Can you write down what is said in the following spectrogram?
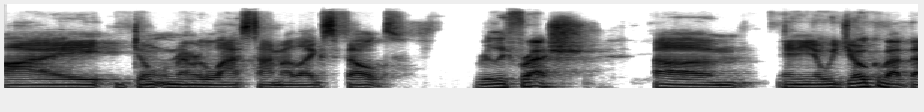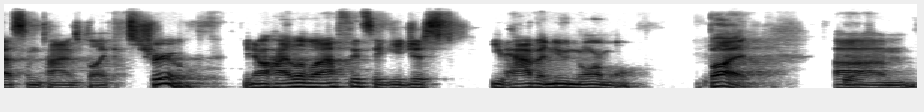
I don't remember the last time my legs felt really fresh. Um, and you know, we joke about that sometimes, but like it's true. You know, high level athletes, like you just you have a new normal. But um,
